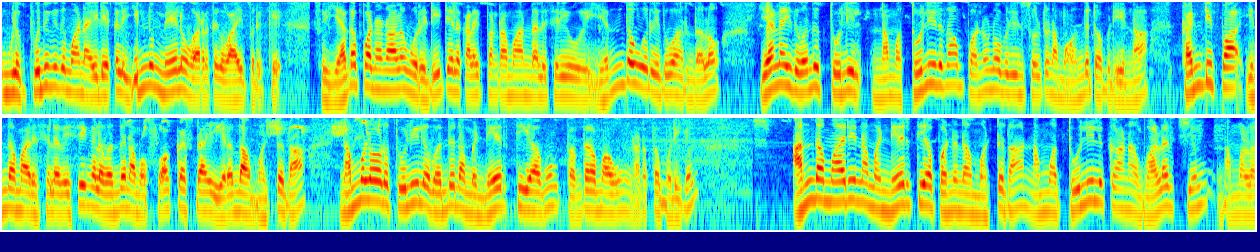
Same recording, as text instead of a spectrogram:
உங்களுக்கு புதுவிதமான ஐடியாக்கள் இன்னும் மேலும் வர்றதுக்கு வாய்ப்பு இருக்குது ஸோ எதை பண்ணனாலும் ஒரு டீட்டெயிலை கலெக்ட் பண்ணுற மாதிரி இருந்தாலும் சரி எந்த ஒரு இதுவாக இருந்தாலும் ஏன்னா இது வந்து தொழில். நம்ம தொழில் தான் பண்ணணும் அப்படின்னு சொல்லிட்டு நம்ம வந்துட்டோம் அப்படின்னா கண்டிப்பாக இந்த மாதிரி சில விஷயங்களை வந்து நம்ம ஃபோக்கஸ்டாக இருந்தால் மட்டும்தான் நம்மளோட தொழிலை வந்து நம்ம நேர்த்தியாகவும் தந்திரமாகவும் நடத்த முடியும். அந்த மாதிரி நம்ம நேர்த்தியாக பண்ணினா மட்டும்தான் நம்ம தொழிலுக்கான வளர்ச்சியும் நம்மளை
